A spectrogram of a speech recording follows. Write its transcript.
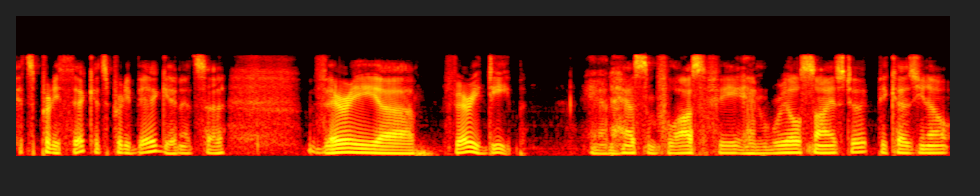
It's pretty thick. It's pretty big, and it's uh, very uh, very deep and has some philosophy and real science to it because you know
